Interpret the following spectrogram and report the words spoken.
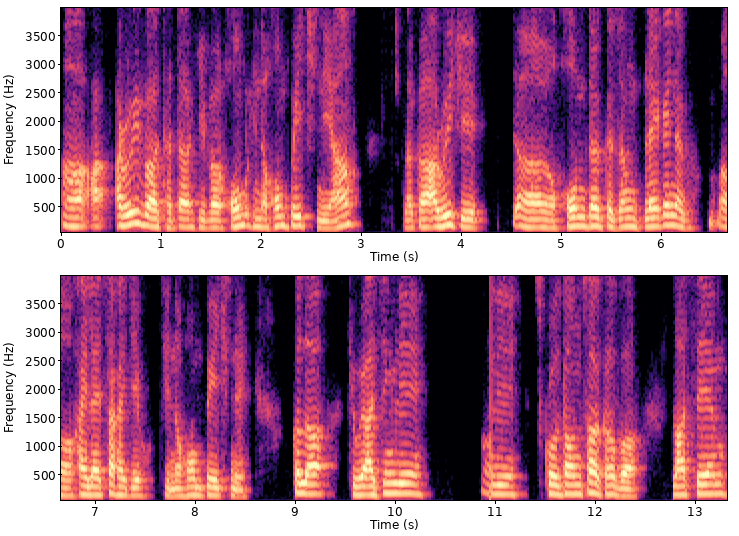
Uh arriva tata hiva home in the home page nia like arriji uh home the kazang black and uh, highlight sa ji in the home page ne. Kala ki wa jingli only scroll down sa ka ba la same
